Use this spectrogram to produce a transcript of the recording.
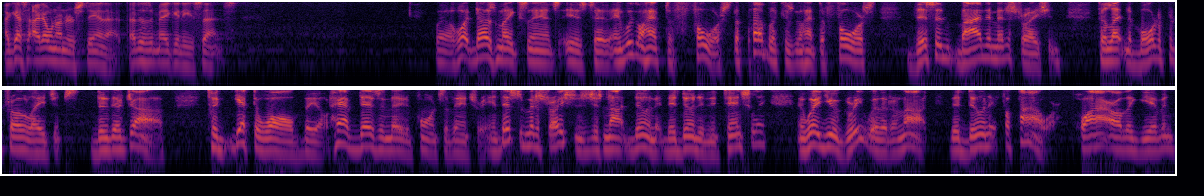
I guess I don't understand that. That doesn't make any sense. Well, what does make sense is to, and we're going to have to force, the public is going to have to force this Biden administration to letting the Border Patrol agents do their job, to get the wall built, have designated points of entry. And this administration is just not doing it. They're doing it intentionally. And whether you agree with it or not, they're doing it for power. Why are they giving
